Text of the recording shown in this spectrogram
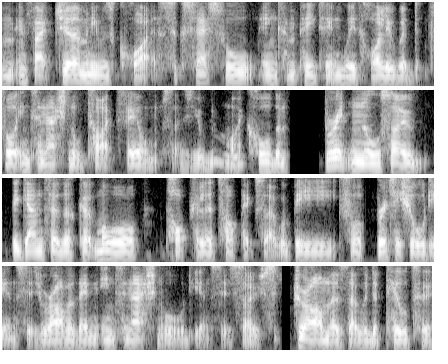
Um, in fact, Germany was quite successful in competing with Hollywood for international type films, as you mm. might call them. Britain also began to look at more popular topics that would be for British audiences rather than international audiences. So, dramas that would appeal to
